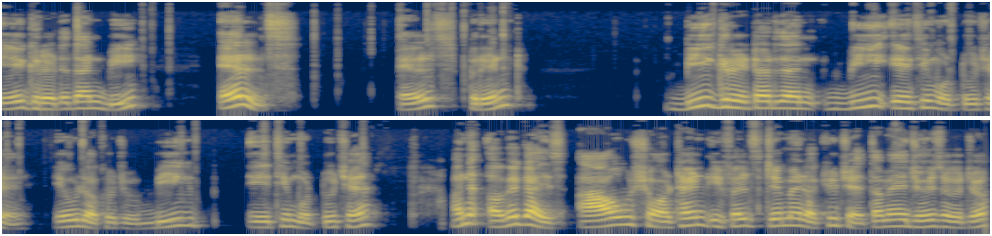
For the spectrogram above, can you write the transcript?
A greater than B else else print B greater than B એથી મોટું છે. એવું લખું છું. બી એથી મોટું છે. અને હવે ગાઈઝ આવું શોર્ટ હેન્ડ ઇફેલ્સ જે મેં લખ્યું છે, તમે જોઈ શકો છો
